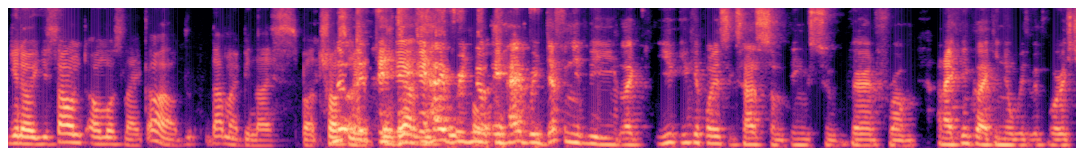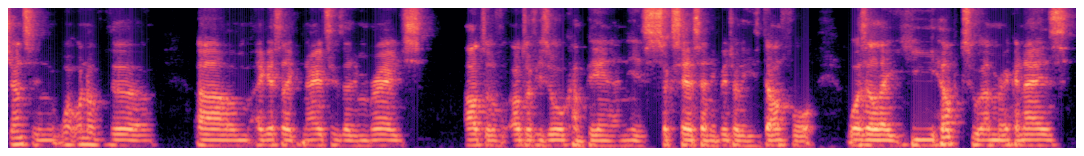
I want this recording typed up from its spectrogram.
you know, you sound almost like, oh, that might be nice, but trust no, me, a, a, a hybrid, no, a hybrid definitely like UK politics has some things to learn from, and I think like you know with with Boris Johnson, one of the um I guess like narratives that emerged out of out of his whole campaign and his success and eventually his downfall was that like he helped to Americanize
